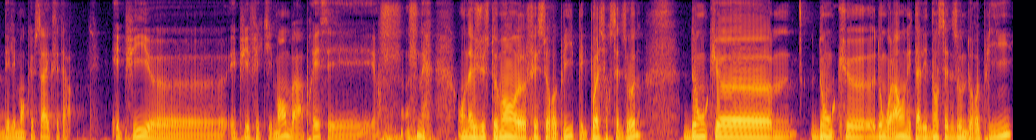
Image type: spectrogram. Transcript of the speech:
d'éléments que ça, etc. Et puis, euh, et puis effectivement, bah après, c'est, on a- justement euh, fait ce repli pile poil sur cette zone. Donc, euh, donc, donc voilà, on est allé dans cette zone de repli.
